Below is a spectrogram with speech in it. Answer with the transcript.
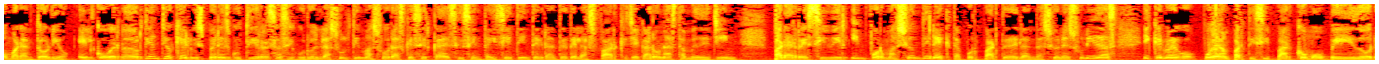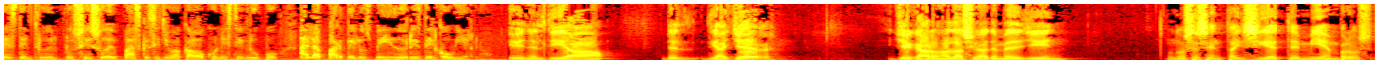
Omar Antonio, el gobernador de Antioquia Luis Pérez Gutiérrez aseguró en las últimas horas que cerca de 67 integrantes de las FARC llegaron hasta Medellín para recibir información directa por parte de las Naciones Unidas y que luego puedan participar como veedores dentro del proceso de paz que se lleva a cabo con este grupo a la par de los veedores del gobierno. En el día de ayer llegaron a la ciudad de Medellín unos 67 miembros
